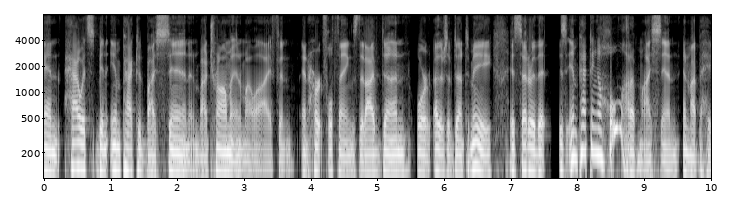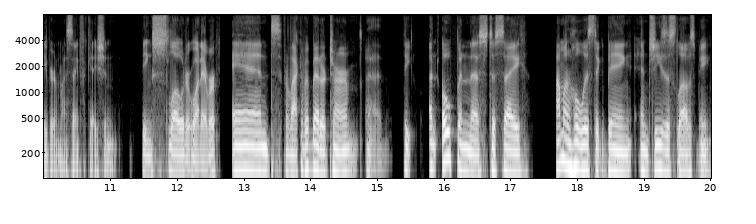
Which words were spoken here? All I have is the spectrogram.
and how it's been impacted by sin and by trauma in my life and and hurtful things that I've done or others have done to me, et cetera, that is impacting a whole lot of my sin and my behavior and my sanctification being slowed or whatever. And for lack of a better term, uh, the an openness to say, I'm a holistic being and Jesus loves me,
